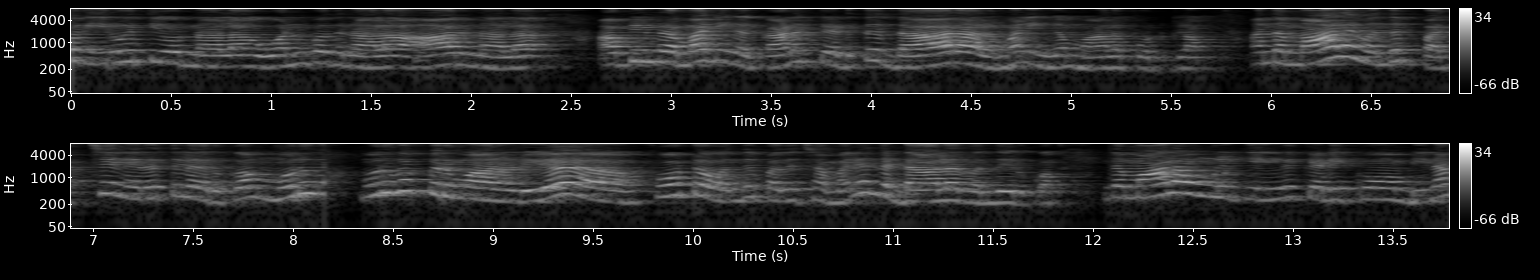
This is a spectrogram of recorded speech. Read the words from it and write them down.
ஒரு இருபத்தி ஒரு நாளா ஒன்பது நாளா ஆறு நாளா அப்படின்ற மாதிரி நீங்கள் கணக்கு எடுத்து தாராளமாக நீங்கள் மாலை போட்டுக்கலாம். அந்த மாலை வந்து பச்சை நிறத்தில் இருக்கும். முருகன் முருகப்பெருமானுடைய ஃபோட்டோ வந்து பதிச்ச மாதிரி அந்த டாலர் வந்து இருக்கும். இந்த மாலை உங்களுக்கு எங்கே கிடைக்கும் அப்படின்னா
